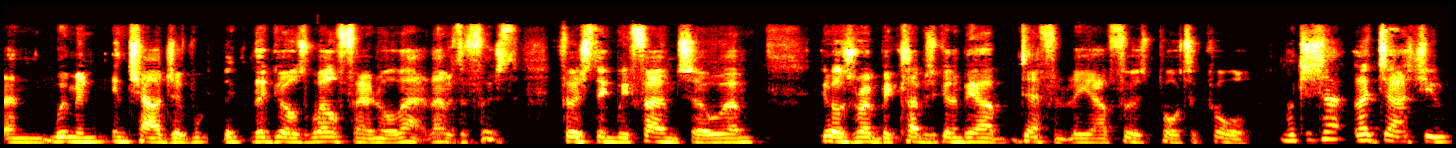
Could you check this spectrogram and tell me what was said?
and women in charge of the, the, girls' welfare and all that. That was the first first thing we found. So, um, girls' rugby clubs are going to be our definitely our first port of call. I'd just like to ask you,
